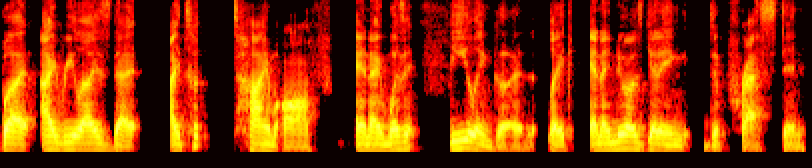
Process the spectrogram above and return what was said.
But I realized that I took time off and I wasn't feeling good. Like, and I knew I was getting depressed and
